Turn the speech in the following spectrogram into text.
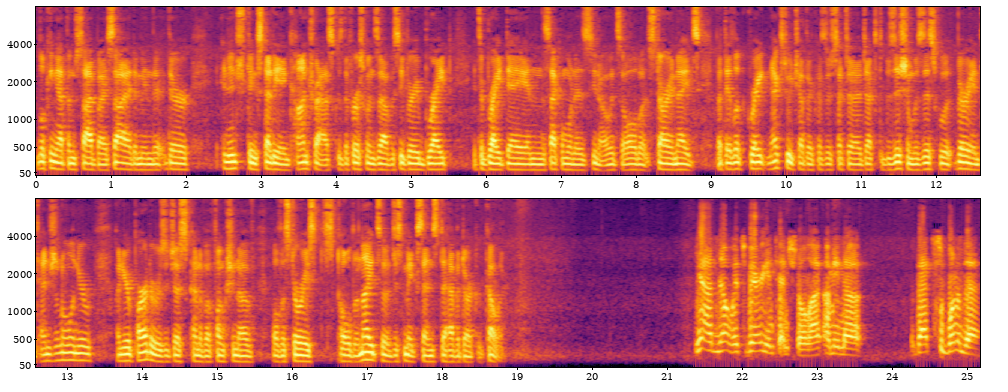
looking at them side by side, I mean, they're, they're an interesting study in contrast because the first one's obviously very bright. It's a bright day, and the second one is, you know, it's all about starry nights. But they look great next to each other because there's such a juxtaposition. Was this very intentional on your on your part, or is it just kind of a function of well, the story's told at night, so it just makes sense to have a darker color? Yeah, no, it's very intentional. I, I mean, uh, that's one of the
